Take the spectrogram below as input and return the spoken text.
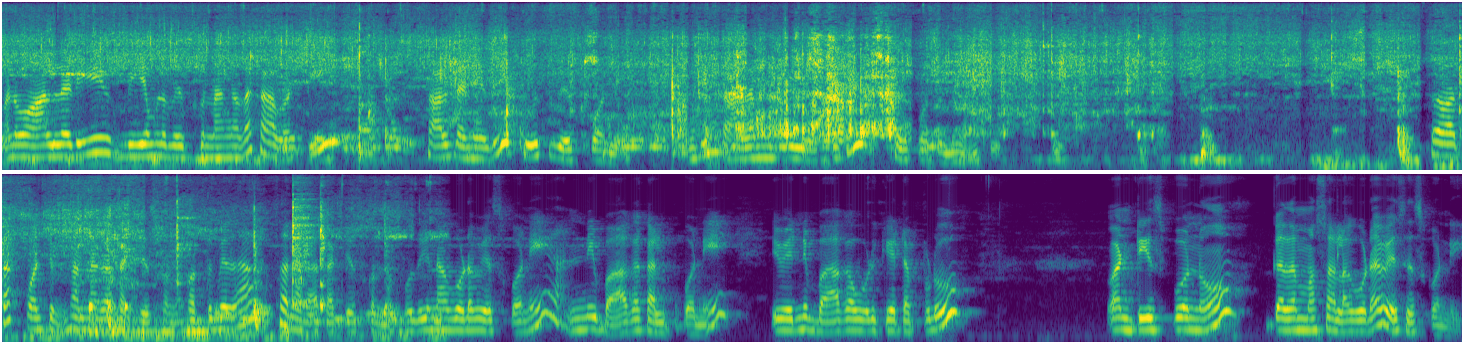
మనం ఆల్రెడీ బియ్యంలో వేసుకున్నాం కదా కాబట్టి సాల్ట్ అనేది చూసి వేసుకోండి. అంటే కారం సరిపోతుంది మనకి. తర్వాత కొంచెం సన్నగా కట్ చేసుకున్నాం. కొత్తిమీర సన్నగా కట్ చేసుకున్నాం. పుదీనా కూడా వేసుకొని అన్నీ బాగా కలుపుకొని ఇవన్నీ బాగా ఉడికేటప్పుడు వన్ టీ స్పూను గరం మసాలా కూడా వేసేసుకోండి.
